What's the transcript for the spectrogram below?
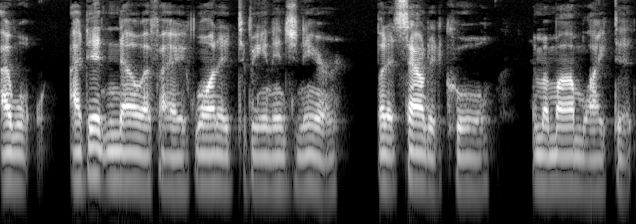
I w- I didn't know if I wanted to be an engineer, but it sounded cool, and my mom liked it.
